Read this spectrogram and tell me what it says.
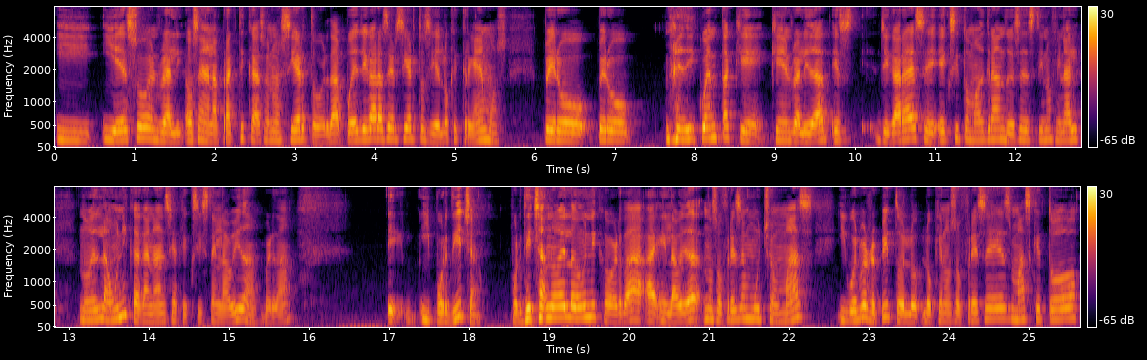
y, eso en realidad, o sea, en la práctica eso no es cierto, ¿verdad? Puede llegar a ser cierto si es lo que creemos, pero, pero me di cuenta que, que en realidad es llegar a ese éxito más grande, ese destino final, no es la única ganancia que existe en la vida, ¿verdad? Y, por dicha, por dicha no es lo único, ¿verdad? En la vida nos ofrece mucho más y vuelvo y repito, lo, lo que nos ofrece es más que todo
